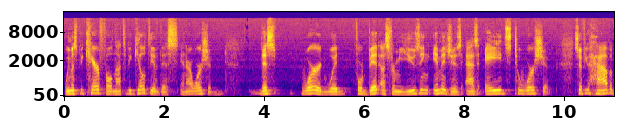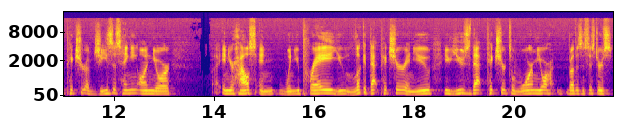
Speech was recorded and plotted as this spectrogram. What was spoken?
We must be careful not to be guilty of this in our worship. This word would forbid us from using images as aids to worship. So if you have a picture of Jesus hanging on your uh, in your house and when you pray you look at that picture and you you use that picture to warm your brothers and sisters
